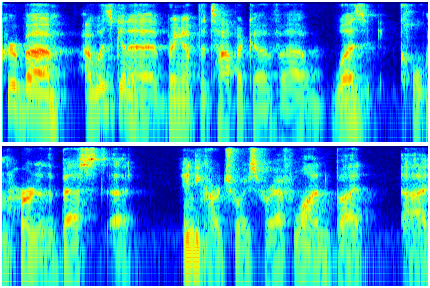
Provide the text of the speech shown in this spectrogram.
Curb, um, I was gonna bring up the topic of uh, was Colton Herta the best uh, IndyCar choice for F1, but uh,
